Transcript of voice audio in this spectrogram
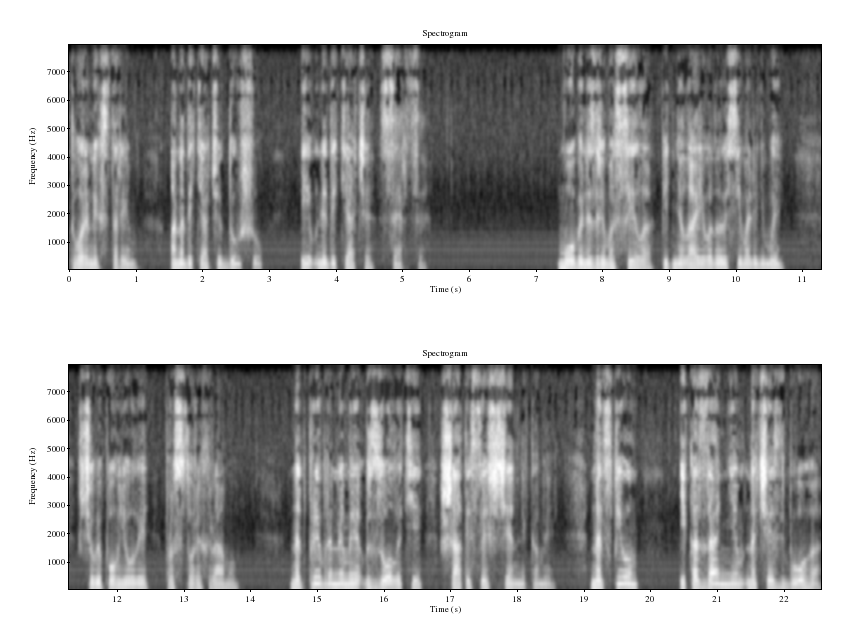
творених старим, а на дитячу душу і в недитяче серце. Мови незрима сила підняла його над усіма людьми, що виповнювали простори храму, над прибраними в золоті шати священниками, над співом і казанням на честь Бога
